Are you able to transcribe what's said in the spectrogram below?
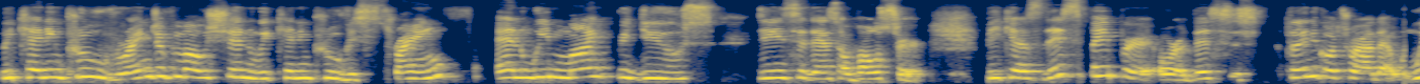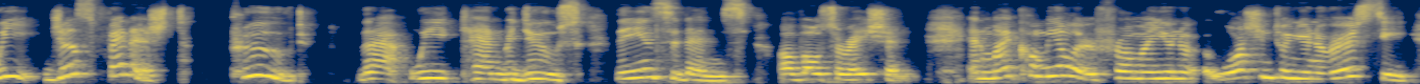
We can improve range of motion, we can improve strength, and we might reduce the incidence of ulcer. Because this paper or this clinical trial that we just finished proved that we can reduce the incidence of ulceration. And Michael Mueller from a uni- Washington University,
